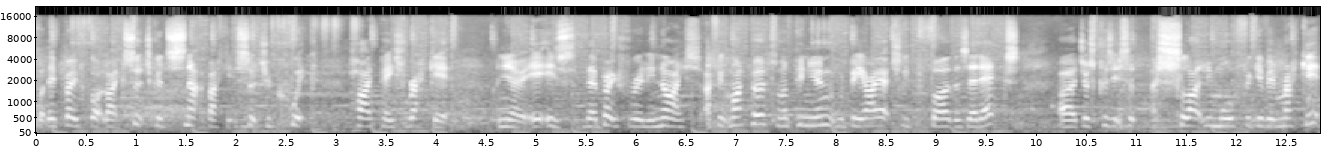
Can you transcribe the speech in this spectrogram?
but they've both got like such good snapback, it's such a quick, high-paced racket, you know it is they're both really nice I think my personal opinion would be I actually prefer the ZX uh, just because it's a, slightly more forgiving racket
